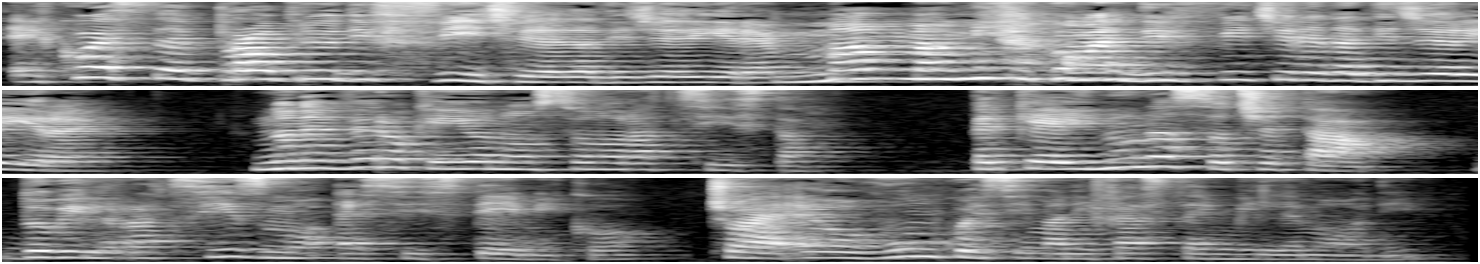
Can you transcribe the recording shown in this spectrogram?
E questo è proprio difficile da digerire. Mamma mia, com'è difficile da digerire. Non è vero che io non sono razzista, perché in una società dove il razzismo è sistemico, cioè è ovunque si manifesta in mille modi,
